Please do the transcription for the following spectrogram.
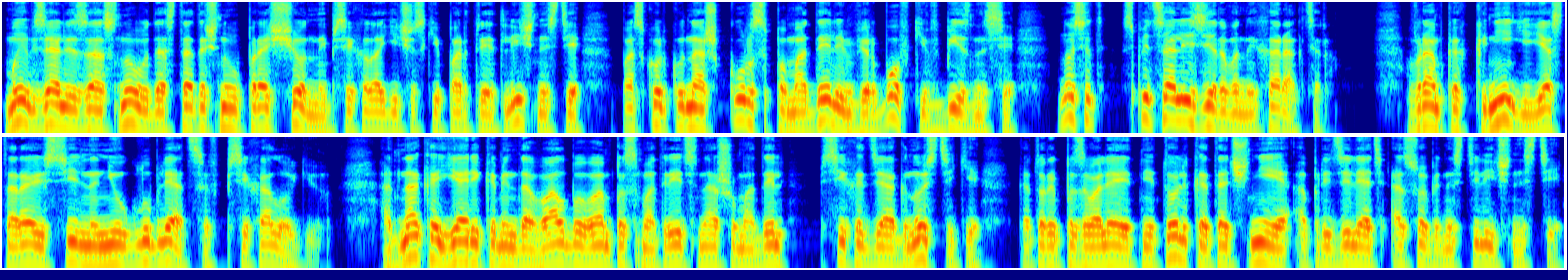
Мы взяли за основу достаточно упрощенный психологический портрет личности, поскольку наш курс по моделям вербовки в бизнесе носит специализированный характер. В рамках книги я стараюсь сильно не углубляться в психологию. Однако я рекомендовал бы вам посмотреть нашу модель психодиагностики, которая позволяет не только точнее определять особенности личности,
